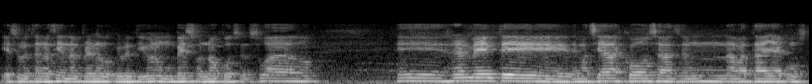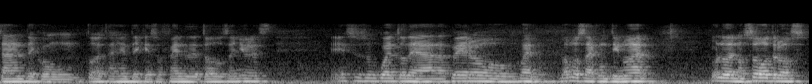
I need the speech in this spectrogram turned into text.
eso lo están haciendo en pleno 2021, un beso no consensuado. Eh, realmente demasiadas cosas, una batalla constante con toda esta gente que se ofende de todos, señores. Eso es un cuento de hadas, pero bueno, vamos a continuar con lo de nosotros.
